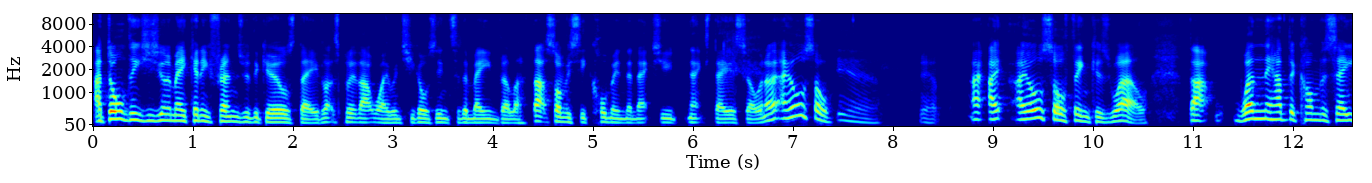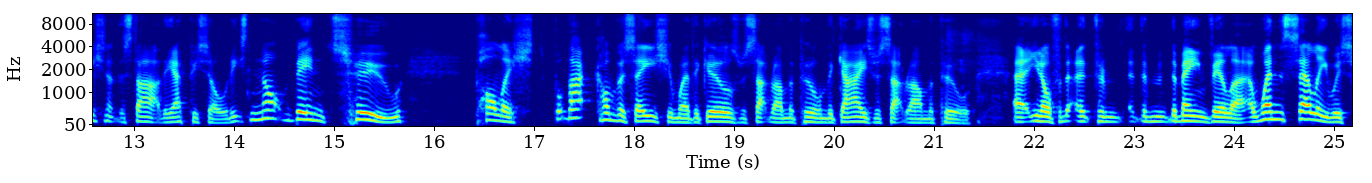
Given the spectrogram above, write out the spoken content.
I don't think she's going to make any friends with the girls, Dave. Let's put it that way. When she goes into the main villa, that's obviously coming the next few, next day or so. And I, I also Yeah, yeah, I I also think as well that when they had the conversation at the start of the episode, it's not been too polished. But that conversation where the girls were sat around the pool and the guys were sat around the pool, uh, you know, for the, uh, from the, the main villa, and when Sally was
